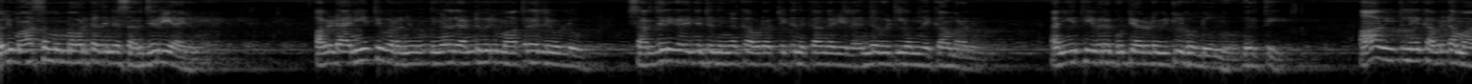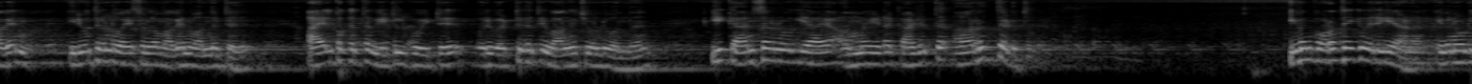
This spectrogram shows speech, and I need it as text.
ഒരു മാസം മുമ്പ് അവർക്ക് അതിന്റെ സർജറി ആയിരുന്നു. അവരുടെ അനിയത്തി പറഞ്ഞു നിങ്ങൾ രണ്ടുപേരും മാത്രമല്ലേ ഉള്ളൂ. സർജറി കഴിഞ്ഞിട്ട് നിങ്ങൾക്ക് അവിടെ ഒറ്റയ്ക്ക് നിൽക്കാൻ കഴിയില്ല. എന്റെ വീട്ടിൽ വന്ന് നിൽക്കാൻ പറഞ്ഞു. അനിയത്തി ഇവരെ കൂട്ടി അവരുടെ വീട്ടിൽ കൊണ്ടുവന്നു നിർത്തി. ആ വീട്ടിലേക്ക് അവരുടെ മകൻ ഇരുപത്തിരണ്ട് വയസ്സുള്ള മകൻ വന്നിട്ട് അയൽപ്പക്കത്തെ വീട്ടിൽ പോയിട്ട് ഒരു വെട്ടുകത്തി വാങ്ങിച്ചുകൊണ്ട് വന്ന് ഈ ക്യാൻസർ രോഗിയായ അമ്മയുടെ കഴുത്ത് അറുത്തെടുത്തു. ഇവൻ പുറത്തേക്ക് വരികയാണ്. ഇവനോട്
